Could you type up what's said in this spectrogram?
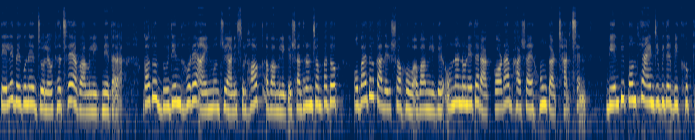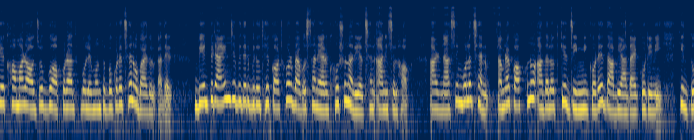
তেলে বেগুনে জ্বলে উঠেছে আওয়ামী লীগ নেতারা। গত দুই দিন ধরে আইনমন্ত্রী আনিসুল হক, আওয়ামী লীগের সাধারণ সম্পাদক ওবায়দুল কাদের সহ আওয়ামী লীগের অন্যান্য নেতারা কড়া ভাষায় হুঙ্কার ছাড়ছেন। বিএনপিপন্থী আইনজীবীদের বিক্ষোভকে ক্ষমার অযোগ্য অপরাধ বলে মন্তব্য করেছেন ওবায়দুল কাদের। বিএনপির আইনজীবীদের বিরুদ্ধে কঠোর ব্যবস্থা নেয়ার ঘোষণা দিয়েছেন আনিসুল হক। আর নাসিম বলেছেন, আমরা কখনো আদালতকে জিম্মি করে দাবি আদায় করিনি, কিন্তু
